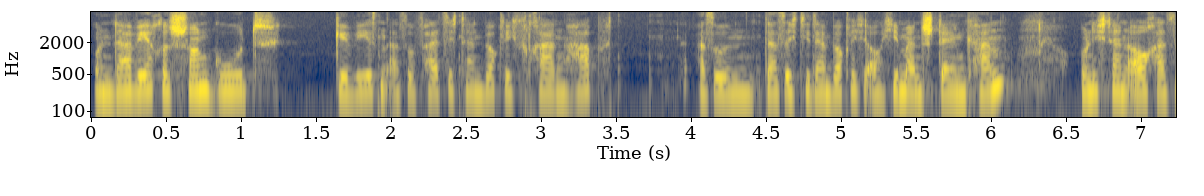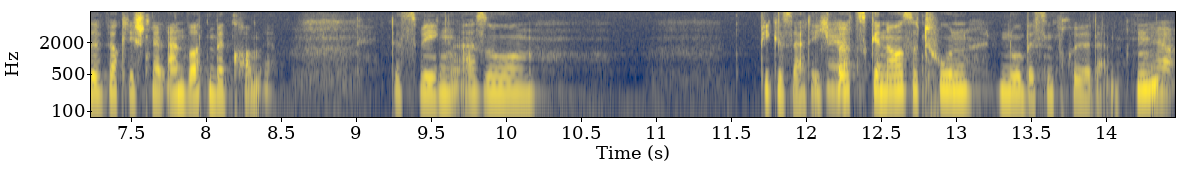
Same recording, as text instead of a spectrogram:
Und da wäre es schon gut gewesen, also falls ich dann wirklich Fragen habe, also dass ich die dann wirklich auch jemand stellen kann und ich dann auch also wirklich schnell Antworten bekomme. Deswegen, also wie gesagt, ich Ja. würde es genauso tun, nur ein bisschen früher dann. Hm? Ja,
